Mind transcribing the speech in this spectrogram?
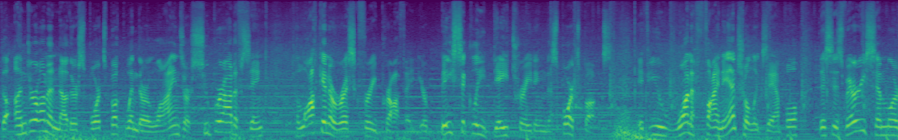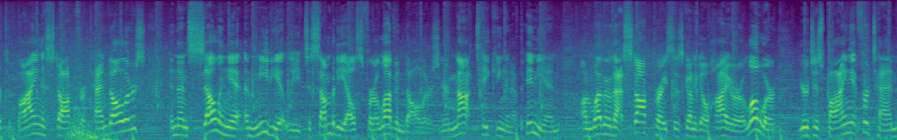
the under on another sportsbook when their lines are super out of sync to lock in a risk-free profit. You're basically day trading the sports books. If you want a financial example, this is very similar to buying a stock for $10 and then selling it immediately to somebody else for $11. You're not taking an opinion on whether that stock price is gonna go higher or lower. You're just buying it for 10,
